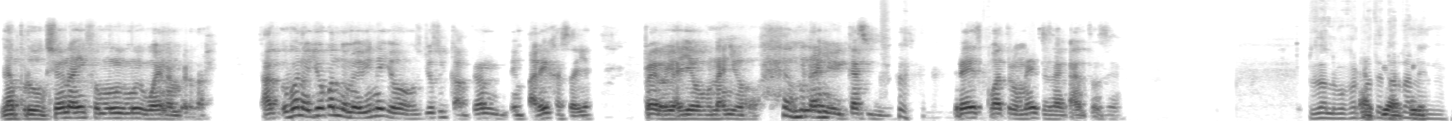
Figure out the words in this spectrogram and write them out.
La producción ahí fue muy, muy buena, en verdad. Ah, bueno, yo cuando me vine, yo, yo soy campeón en parejas allá, pero ya llevo un año, un año y casi tres, cuatro meses acá, entonces. Pues a lo mejor no te tardan en,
